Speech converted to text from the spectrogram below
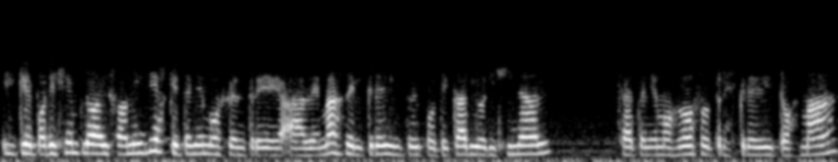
Y que, por ejemplo, hay familias que tenemos entre, además del crédito hipotecario original, ya tenemos dos o tres créditos más.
